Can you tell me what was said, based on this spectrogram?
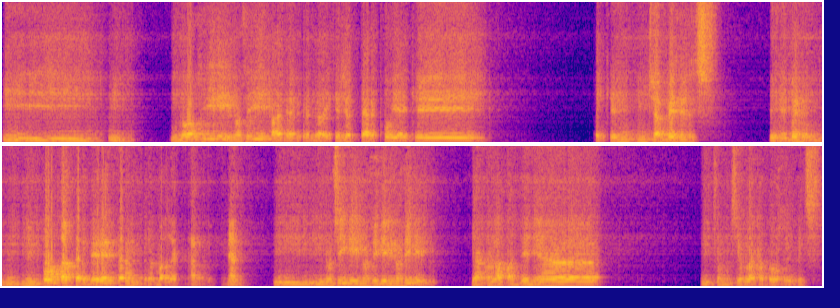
Y, y uno sigue y uno sigue para ser emprendedor hay que ser terco y hay que, hay que muchas veces decir, bueno, no, no importa perder esta mientras vaya a ganar al final. Y, y no sigue, y no sigue, y no sigue. Ya con la pandemia y con el la 14, pues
